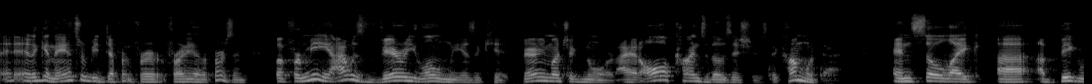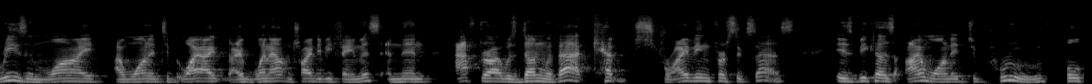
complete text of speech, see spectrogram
and, and again, the answer would be different for for any other person. But for me, I was very lonely as a kid, very much ignored. I had all kinds of those issues that come with that. And so, like, uh, a big reason why I wanted to, why I, I went out and tried to be famous. And then after I was done with that, kept striving for success is because I wanted to prove both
